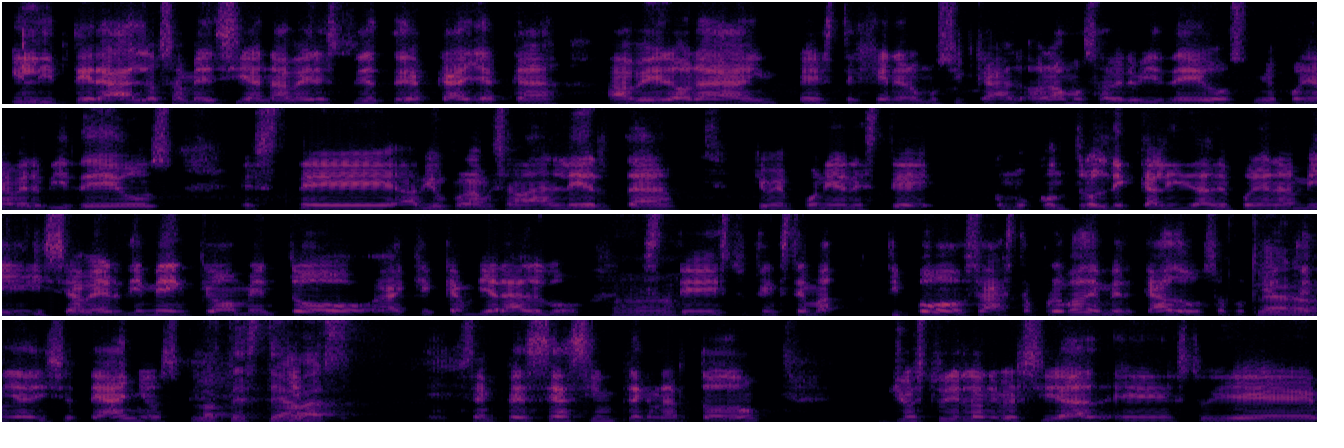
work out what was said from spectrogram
Y literal, o sea, me decían, a ver, estudiate de acá y acá, a ver, ahora este género musical, ahora vamos a ver videos. Y me ponía a ver videos, este, había un programa que se llama Alerta, que me ponían este, como control de calidad me ponían a mí y dice, a ver, dime en qué momento hay que cambiar algo. Este, esto tiene que estar tipo, o sea, hasta prueba de mercado, o sea, porque yo tenía 17 años. Lo testeabas. se empecé así a impregnar todo. Yo estudié en la universidad, eh, estudié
